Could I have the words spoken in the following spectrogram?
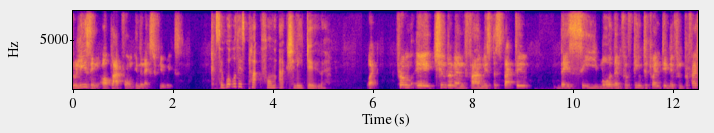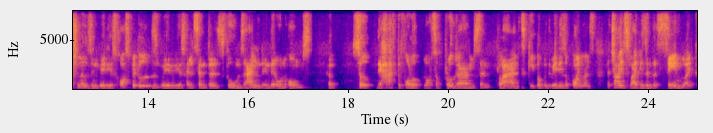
releasing our platform in the next few weeks. So, what will this platform actually do? Right, from a children and families perspective. They see more than 15 to 20 different professionals in various hospitals, various health centers, schools, and in their own homes uh, so they have to follow lots of programs and plans, keep up with various appointments. The child's life isn't the same like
